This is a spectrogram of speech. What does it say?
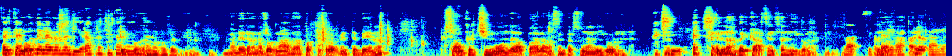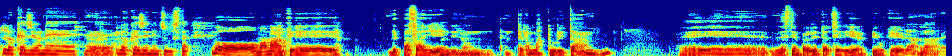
È il tempo lo... della rosadira praticamente. Il tempo della rosadira, sì. Ma era una giornata particolarmente bella Diciamo che il cimone della palla è sempre su una nigola. Eh sì, eh sì. l'ha beccata senza nigola. Ma eh, l'occasione, eh, l'occasione giusta. No, ma, ma anche le passaglie della maturità. Mm-hmm. E le sempre a cerire più che la, la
